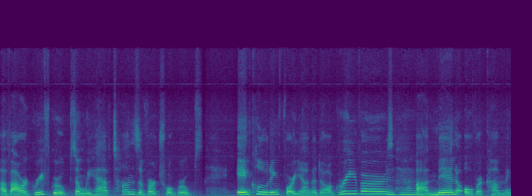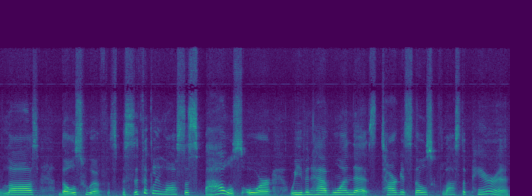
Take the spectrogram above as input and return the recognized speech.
of our grief groups, and we have tons of virtual groups, including for young adult grievers, mm-hmm. uh, men overcoming loss, those who have specifically lost a spouse, or we even have one that targets those who've lost a parent.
